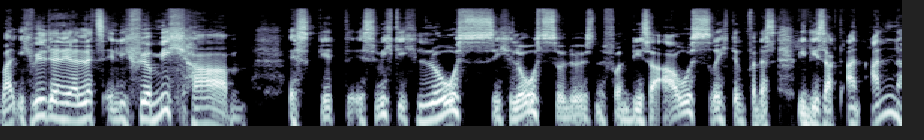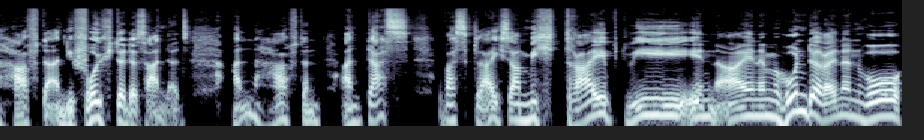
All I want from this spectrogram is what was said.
weil ich will den ja letztendlich für mich haben. Es geht, ist wichtig, los, sich loszulösen von dieser Ausrichtung, von das, wie die sagt, an Anhaften an die Früchte des Handelns, anhaften an das, was gleichsam mich treibt, wie in einem Hunderennen, wo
